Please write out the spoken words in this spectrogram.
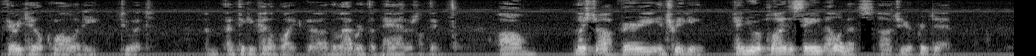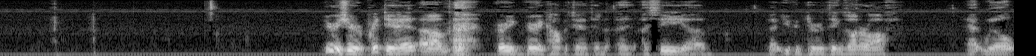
fairy tale quality to it. I'm, I'm thinking kind of like uh, the Labyrinth of Pan or something. Um, nice job, very intriguing. Can you apply the same elements uh, to your print ad? Here is your print ad. Um, very, very competent, and I, I see uh, that you can turn things on or off at will.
